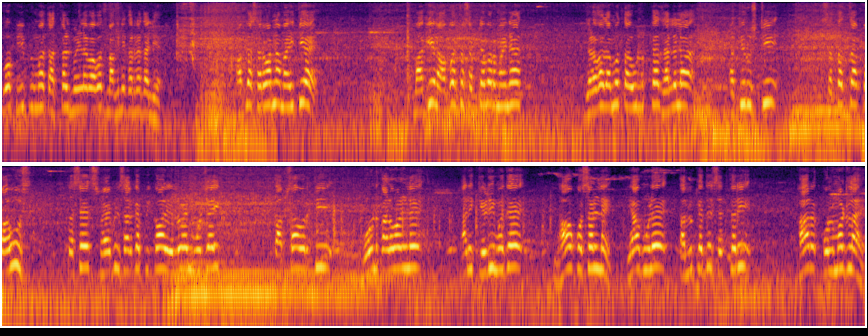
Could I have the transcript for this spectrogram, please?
व पीक विमा तात्काळ मिळण्याबाबत मागणी करण्यात आली आहे. आपल्या सर्वांना माहिती आहे. मागील ऑगस्ट सप्टेंबर महिन्यात जळगाव जामोद तालुक्यात झालेल्या अतिवृष्टी सततचा पाऊस तसेच सोयाबीनसारख्या पिकावर येलो अँड मोजाईक कापसावरती बोंड काळवळणे आणि केळीमध्ये भाव कोसळणे यामुळे तालुक्यातील शेतकरी फार कोलमडला आहे.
